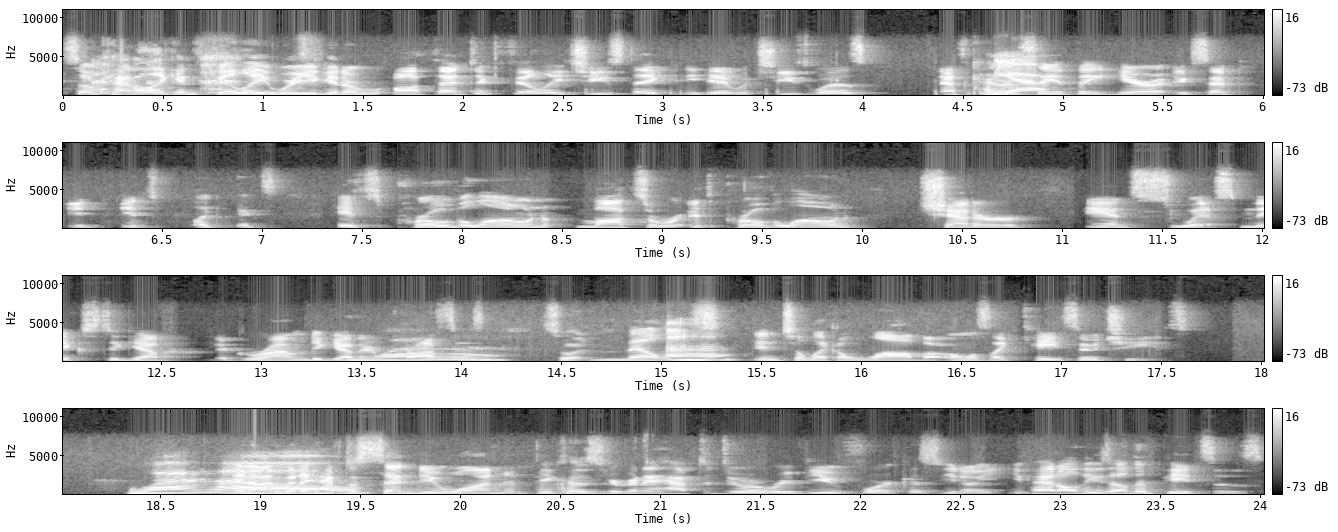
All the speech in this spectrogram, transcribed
So kind of like in Philly, where you get an authentic Philly cheesesteak and you get it with cheese whiz. That's kind of Yeah. the same thing here, except it, it's like it's it's provolone mozzarella, it's provolone cheddar and Swiss mixed together. They're ground together Wow. and processed, so it melts Uh-huh. into like a lava, almost like queso cheese. Wow. And I'm gonna have to send you one because you're gonna have to do a review for it because you know you've had all these other pizzas,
